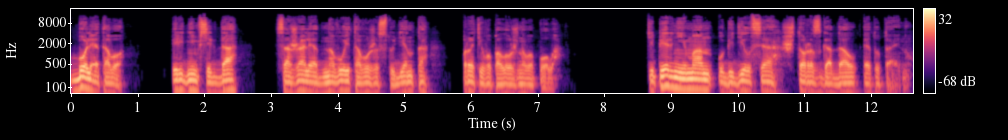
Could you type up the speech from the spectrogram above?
Более того, перед ним всегда сажали одного и того же студента противоположного пола. Теперь Нейман убедился, что разгадал эту тайну.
